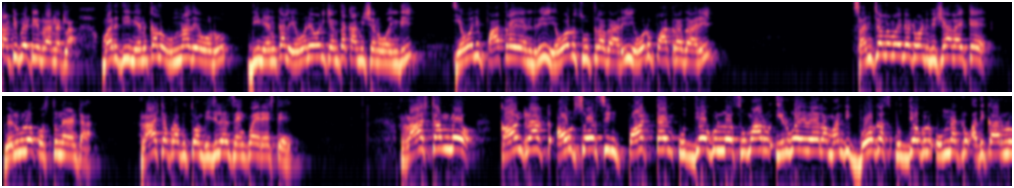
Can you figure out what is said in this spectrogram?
కట్టిపెట్టినరు అన్నట్ల. మరి దీని వెనకాల ఉన్నదేవుడు దీని వెనకాల ఎవనెవనికి ఎంత కమిషన్ పోయింది? ఎవని పాత్ర ఏంది? ఎవడు సూత్రధారి? ఎవడు పాత్రధారి? సంచలనమైనటువంటి విషయాలు అయితే వెలుగులోకి వస్తున్నాయంట. రాష్ట్ర ప్రభుత్వం విజిలెన్స్ ఎంక్వైరీ వేస్తే రాష్ట్రంలో కాంట్రాక్ట్ అవుట్సోర్సింగ్ పార్ట్ టైం ఉద్యోగుల్లో సుమారు ఇరవై వేల మంది బోగస్ ఉద్యోగులు ఉన్నట్లు అధికారులు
